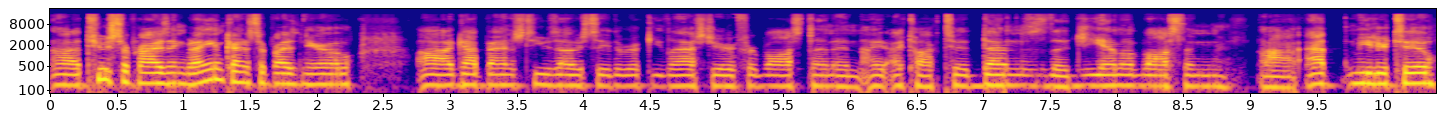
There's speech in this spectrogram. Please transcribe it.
uh, too surprising, but I am kind of surprised Nero uh, got benched. He was obviously the rookie last year for Boston, and I, I talked to Denz, the GM of Boston, uh, at Meter 2,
